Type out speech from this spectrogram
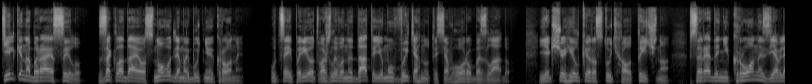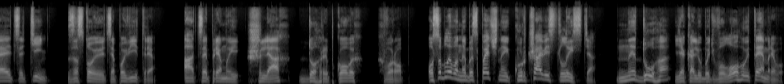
тільки набирає силу, закладає основу для майбутньої крони. У цей період важливо не дати йому витягнутися вгору без ладу. Якщо гілки ростуть хаотично, всередині крони з'являється тінь, застоюється повітря, а це прямий шлях до грибкових хвороб. Особливо небезпечний курчавість листя, недуга, яка любить вологу і темряву.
